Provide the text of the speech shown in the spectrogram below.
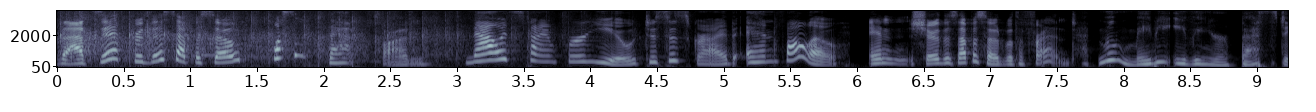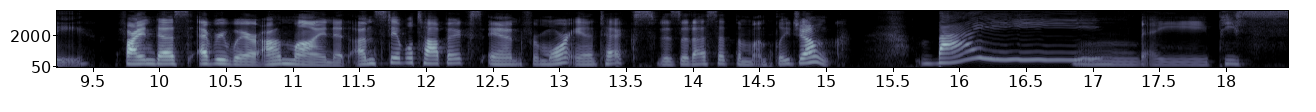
That's it for this episode. Wasn't that fun? Now it's time for you to subscribe and follow. And share this episode with a friend. Ooh, maybe even your bestie. Find us everywhere online at Unstable Topics. And for more antics, visit us at the Monthly Junk. Bye. Mm, Bye. Peace.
